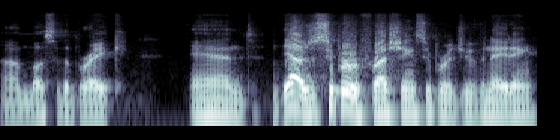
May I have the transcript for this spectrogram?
um, most of the break, and yeah, it was just super refreshing, super rejuvenating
